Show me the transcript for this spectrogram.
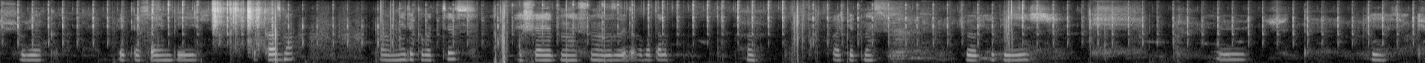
Şuraya bekle sayın bir kazma. Tamam neyle kapatacağız? Eşya yapmasını hızlıyla kapatalım. Hı. Fark etmez. Şöyle bir üç bir iki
